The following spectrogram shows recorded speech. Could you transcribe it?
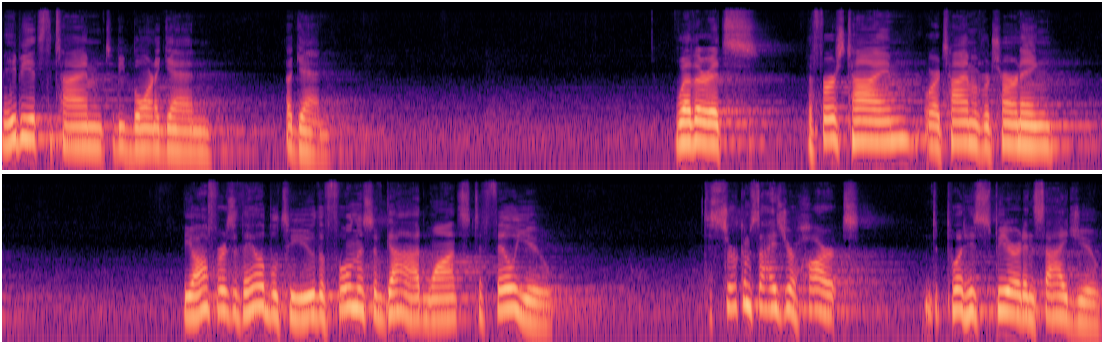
Maybe it's the time to be born again, again. Whether it's the first time or a time of returning, the offer is available to you. The fullness of God wants to fill you, to circumcise your heart, and to put His Spirit inside you.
